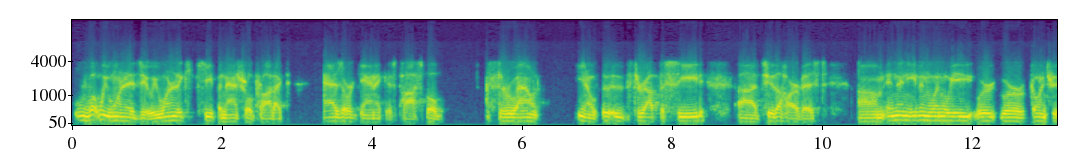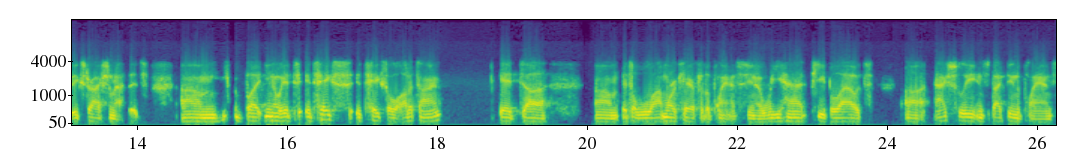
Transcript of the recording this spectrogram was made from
what we wanted to do. We wanted to keep a natural product as organic as possible throughout you know, throughout the seed uh, to the harvest. Um, and then even when we were, were going through the extraction methods, um, but you know, it, it takes, it takes a lot of time. It, uh, um, it's a lot more care for the plants. You know, we had people out, uh, actually inspecting the plants,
